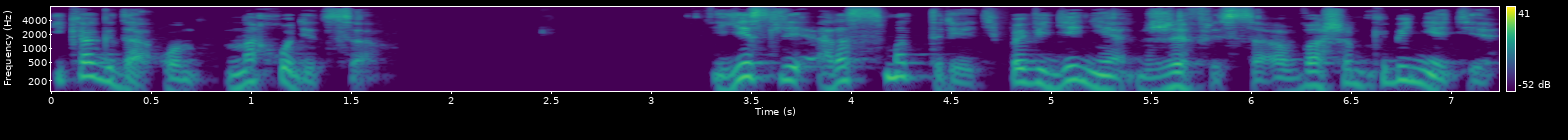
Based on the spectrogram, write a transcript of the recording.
и когда он находится. Если рассмотреть поведение Джеффриса в вашем кабинете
